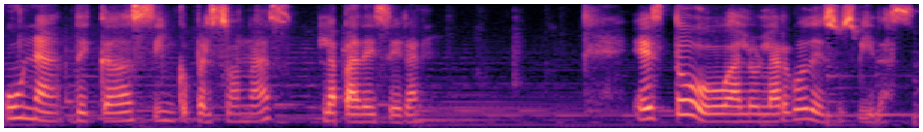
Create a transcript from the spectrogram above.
una de cada cinco personas la padecerán. Esto a lo largo de sus vidas,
